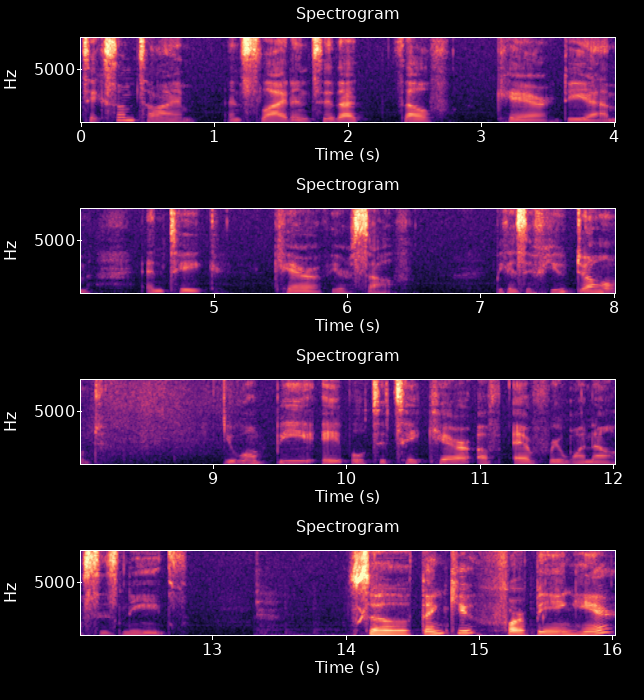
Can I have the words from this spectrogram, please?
Take some time and slide into that self-care DM and take care of yourself. Because if you don't, you won't be able to take care of everyone else's needs. So thank you for being here.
